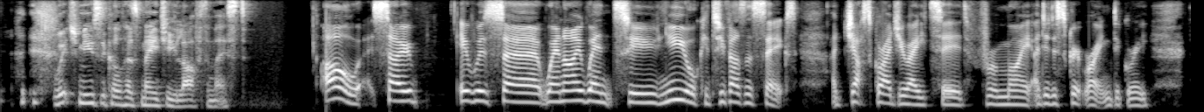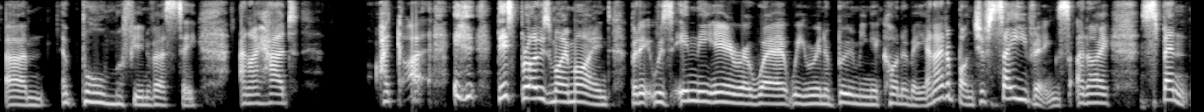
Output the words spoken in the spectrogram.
Which musical has made you laugh the most? Oh, so it was uh, when I went to New York in 2006. I just graduated from my, I did a script writing degree um, at Bournemouth University. And I had I, I, this blows my mind, but it was in the era where we were in a booming economy, and I had a bunch of savings, and I spent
